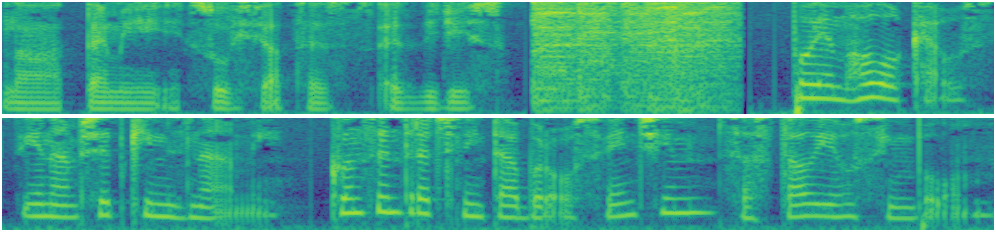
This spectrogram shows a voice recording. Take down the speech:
na témy súvisiace s SDGs. Pojem holokaust je nám všetkým známy. Koncentračný tábor Osvienčim sa stal jeho symbolom.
